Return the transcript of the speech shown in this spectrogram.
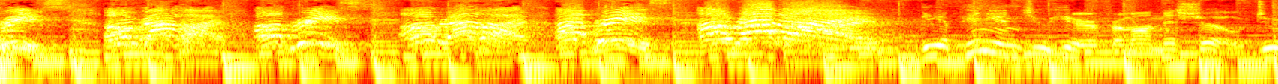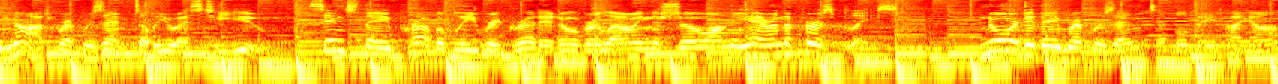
Priest, a rabbi, a priest, a rabbi, a priest, a rabbi. The opinions you hear from on this show do not represent WSTU, since they probably regretted over allowing the show on the air in the first place. Nor do they represent Temple Beit Hayam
